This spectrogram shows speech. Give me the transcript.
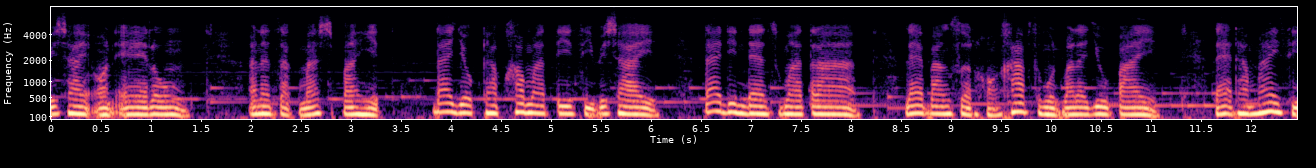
วิชัยอ่อนแอลง อาณาจักรมัชปาหิต ได้ยกทัพเข้ามาตีศรีวิชัย ได้ดินแดนสุมาตรา และบางส่วนของคาบสมุทรมาลายูไป และทำให้ศรี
